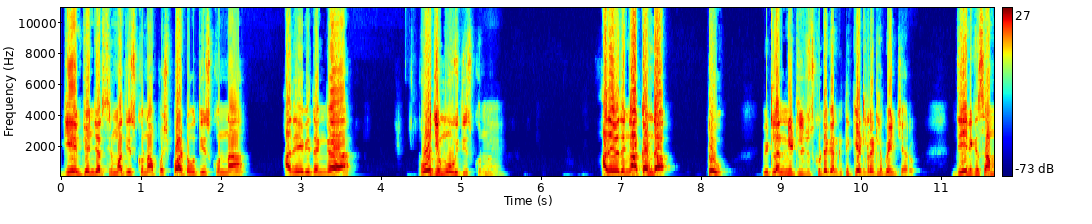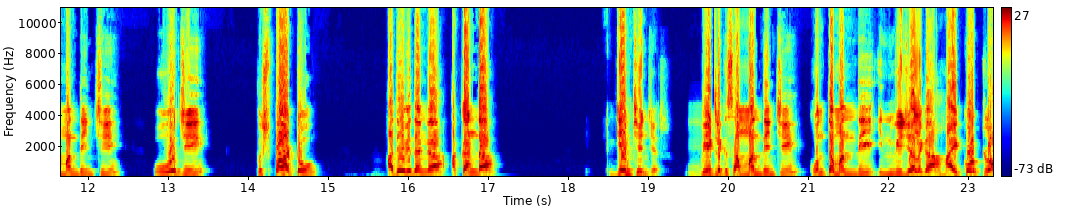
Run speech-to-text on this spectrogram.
గేమ్ చేంజర్ సినిమా తీసుకున్నా పుష్ప టూ తీసుకున్నా అదే విధంగా ఓజీ మూవీ తీసుకున్నా. అదే విధంగా అఖండ టూ వీటిలన్నిట్లు చూసుకుంటే కనుక టికెట్ రేట్లు పెంచారు దీనికి సంబంధించి ఓజీ పుష్ప టూ అదే విధంగా అఖండ గేమ్ చేంజర్. వీటికి సంబంధించి కొంతమంది ఇండివిజువల్గా హైకోర్టులో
